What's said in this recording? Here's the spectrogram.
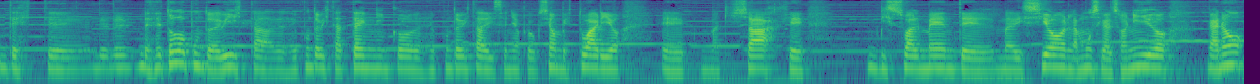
de este- de- de- desde todo punto de vista, desde el punto de vista técnico, desde el punto de vista de diseño, producción, vestuario, eh, maquillaje, visualmente, una edición, la música, el sonido. Ganó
